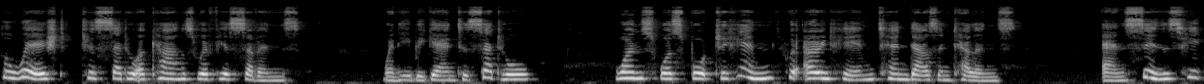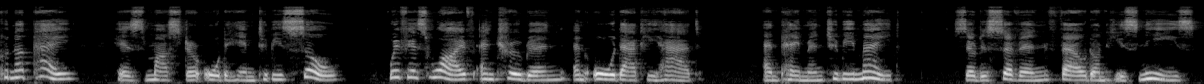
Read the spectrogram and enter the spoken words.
who wished to settle accounts with his servants. When he began to settle, once was brought to him who owed him ten thousand talents. And since he could not pay, his master ordered him to be sold, with his wife and children and all that he had and payment to be made. So the servant fell on his knees,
